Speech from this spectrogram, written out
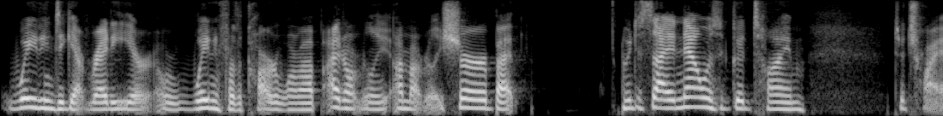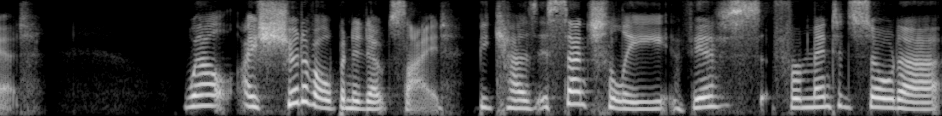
waiting to get ready or, or waiting for the car to warm up. I don't really, I'm not really sure, but we decided now was a good time to try it. Well, I should have opened it outside because essentially this fermented soda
